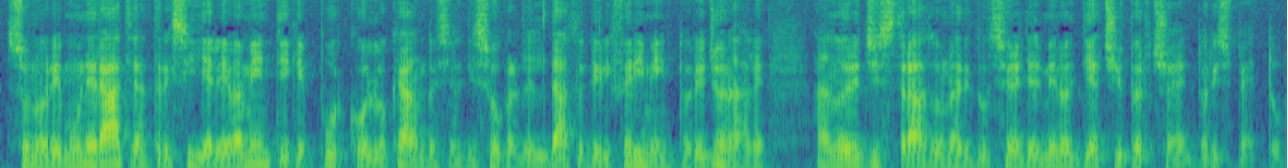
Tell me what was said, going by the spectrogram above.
Sono remunerati altresì gli allevamenti che pur collocandosi al di sopra del dato di riferimento regionale hanno registrato una riduzione di almeno il 10% rispetto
